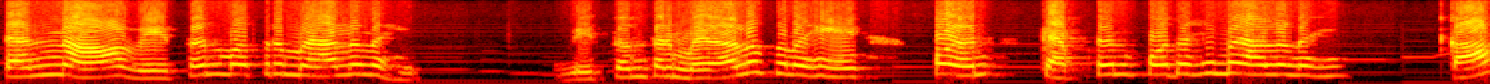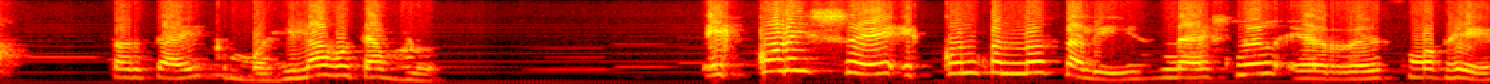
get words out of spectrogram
त्यांना वेतन मात्र मिळालं नाही. वेतन तर मिळालंच नाही पण कॅप्टन पदही मिळालं नाही. का? तर त्या एक महिला होत्या म्हणून. एकोणीसशे एकोणपन्नास साली नॅशनल एअर रेस मध्ये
